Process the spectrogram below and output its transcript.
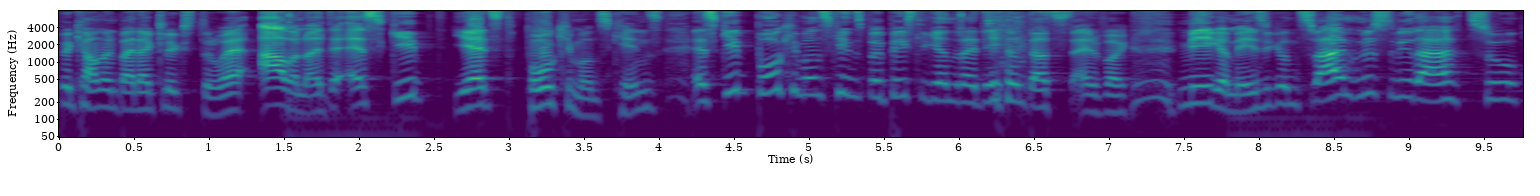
bekommen bei der Glückstruhe, aber Leute, es gibt jetzt Pokémon-Skins. Es gibt Pokémon-Skins bei Pixelgun 3D und das ist einfach megamäßig und zwar müssen wir da dazu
